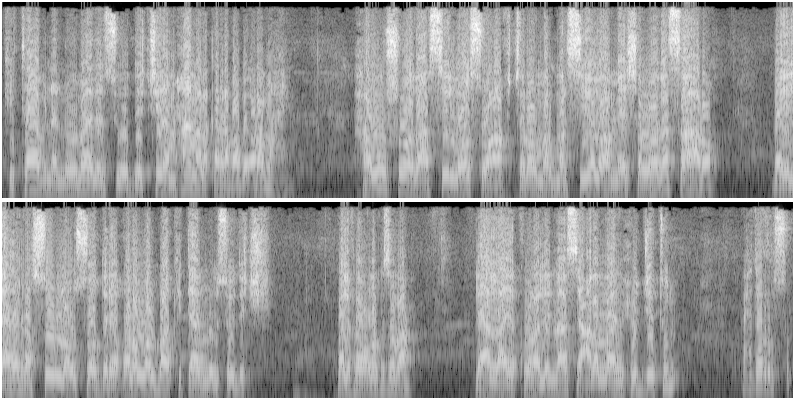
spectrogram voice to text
Kitaabna noomaadan soo dejina maxaana laka rabaa bay odhan lahayn hawshoodaa si loo soo afjaro marmarsiyadaa meesha looga saaro baa ilaahay rasuulna u soo diray qolo walba kitaabna u soo deji. Wala fahma qolka soo lianlaa yakuuna linnaasi cala allahi xujatun bacda rusul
